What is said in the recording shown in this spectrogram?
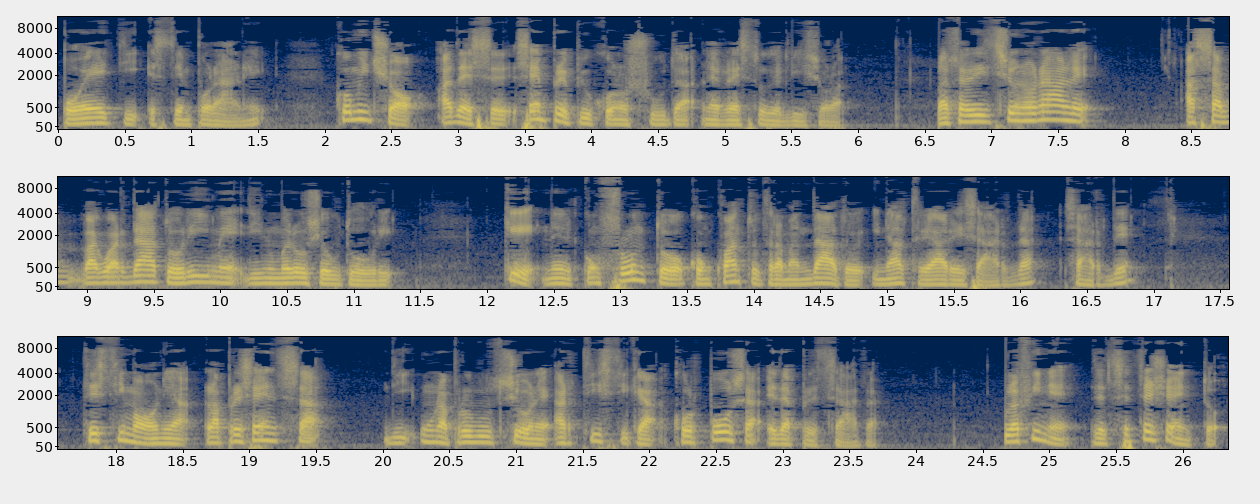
poeti estemporanei cominciò ad essere sempre più conosciuta nel resto dell'isola. La tradizione orale ha salvaguardato rime di numerosi autori che, nel confronto con quanto tramandato in altre aree sarda, sarde, testimonia la presenza di una produzione artistica corposa ed apprezzata. Sulla fine del Settecento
